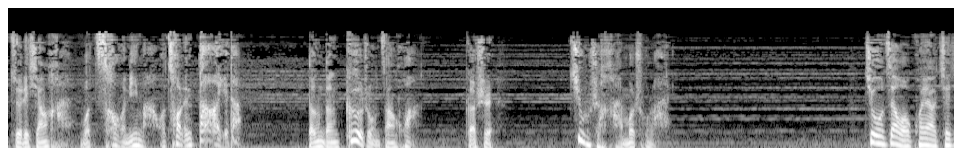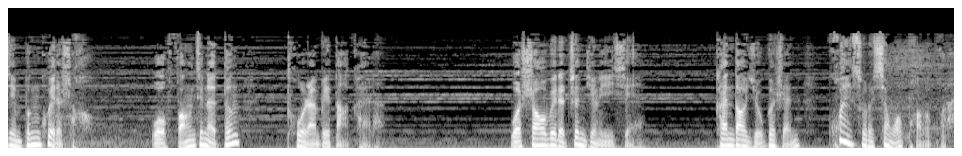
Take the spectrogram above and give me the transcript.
嘴里想喊“我操你妈，我操你大爷的”，等等各种脏话，可是就是喊不出来。就在我快要接近崩溃的时候，我房间的灯突然被打开了。我稍微的镇定了一些。看到有个人快速的向我跑了过来，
